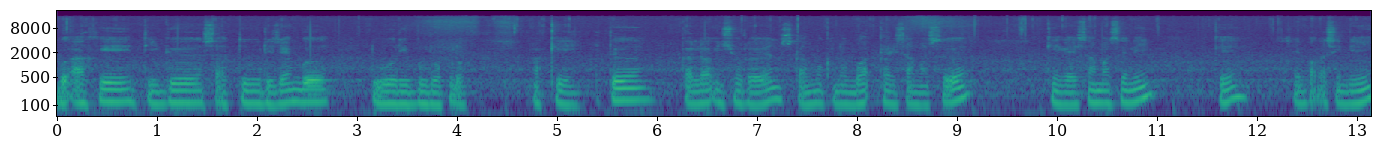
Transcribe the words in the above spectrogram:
berakhir 31 Disember 2020 okey kita kalau insurans kamu kena buat garisan masa. Okey garisan masa ni okey saya buat kat sini.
